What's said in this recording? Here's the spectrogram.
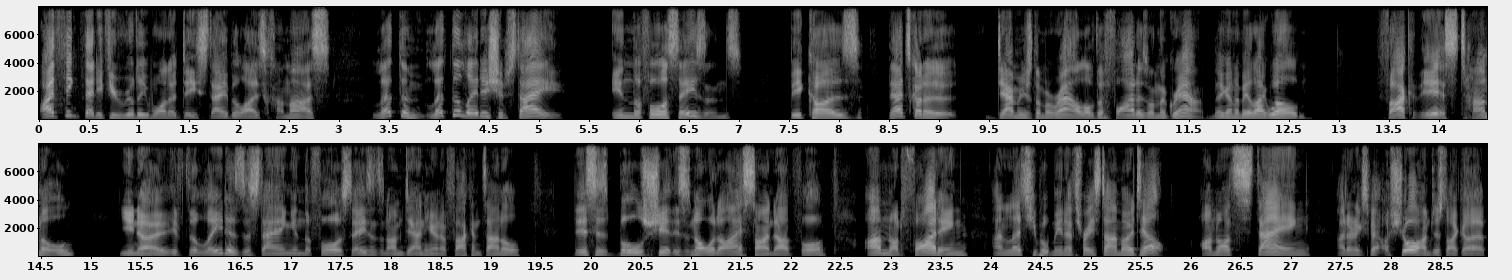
I think that if you really want to destabilize Hamas, let them let the leadership stay in the four seasons because that's going to damage the morale of the fighters on the ground. They're going to be like, well, fuck this tunnel. You know, if the leaders are staying in the four seasons and I'm down here in a fucking tunnel, this is bullshit. This is not what I signed up for. I'm not fighting unless you put me in a three star motel. I'm not staying. I don't expect. Oh, sure, I'm just like a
